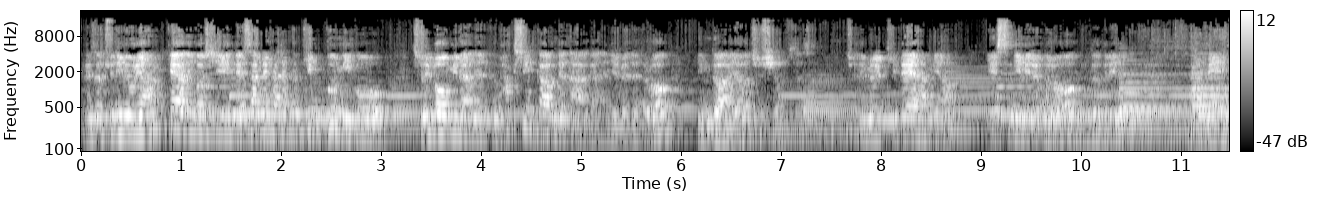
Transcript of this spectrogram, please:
그래서 주님이 우리와 함께하는 것이 내 삶의 가장 큰 기쁨이고 즐거움이라는 그 확신 가운데 나아가는 예배되도록 인도하여 주시옵소서. 주님을 기대하며 예수님 이름으로 기도드립니다. 아멘.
